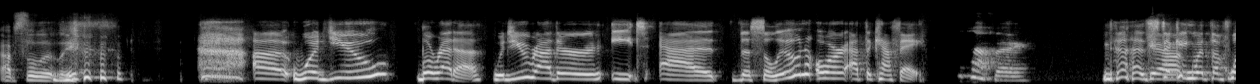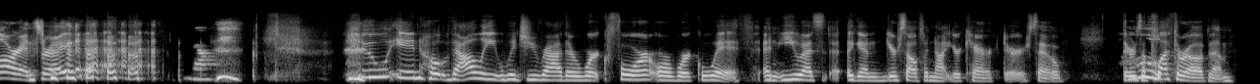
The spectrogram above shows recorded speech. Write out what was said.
absolutely. uh, would you Loretta, would you rather eat at the saloon or at the cafe? cafe. Sticking with the Florence, right? yeah. Who in Hope Valley would you rather work for or work with? And you, as again, yourself and not your character. So there's oh. a plethora of them.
